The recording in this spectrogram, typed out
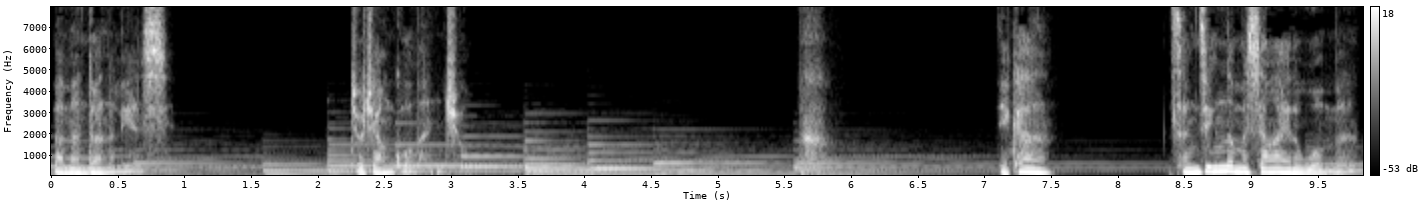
慢慢断了联系，就这样过了很久。你看，曾经那么相爱的我们，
